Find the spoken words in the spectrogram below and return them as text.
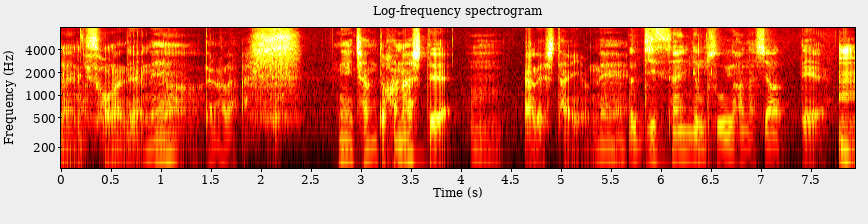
らいます、ん。そうなんだよね。あだからねちゃんと話してうあれしたいよね。ん実際にでもそういう話あってうん。やっ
